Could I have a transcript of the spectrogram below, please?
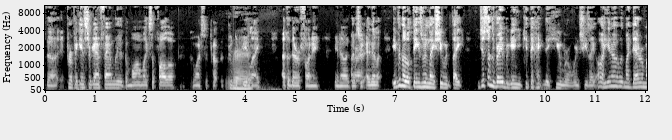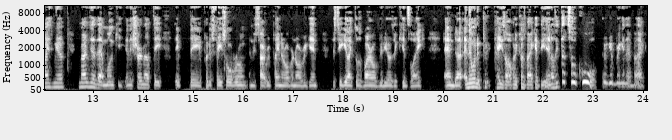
the perfect Instagram family that the mom likes to follow, who wants to, pro- to be Right. like. I thought they were funny, you know. that's- right. And then even little things when like she would like just at the very beginning, you get the the humor when she's like, "Oh, you know what my dad reminds me of? Reminds me of that monkey." And then sure enough, they they they put his face over him and they start replaying it over and over again just to get like those viral videos that kids like. And uh, and then when it p- pays off and it comes back at the end, I was like, "That's so cool! They're bringing that back."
